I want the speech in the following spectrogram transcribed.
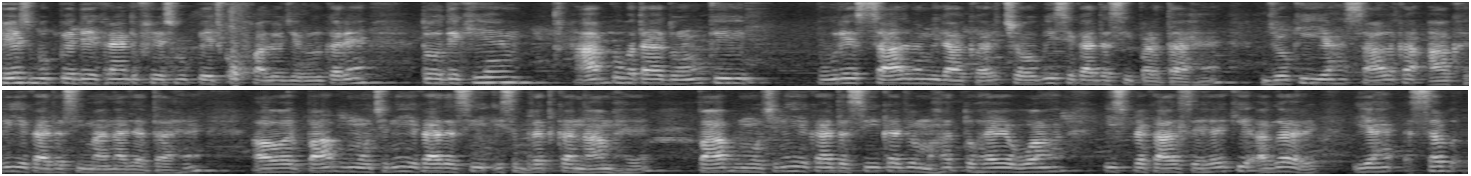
फेसबुक पे देख रहे हैं तो फेसबुक पेज को फॉलो ज़रूर करें। तो देखिए, आपको बता दूँ कि पूरे साल में मिलाकर 24 एकादशी पड़ता है, जो कि यह साल का आखिरी एकादशी माना जाता है। और पाप मोचनी एकादशी इस व्रत का नाम है। पाप मोचनी एकादशी का जो महत्व है, वह इस प्रकार से है कि अगर यह सब,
